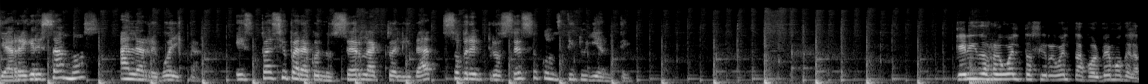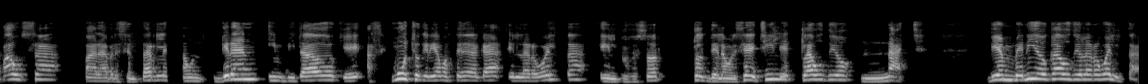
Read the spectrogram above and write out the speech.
Ya regresamos a La Revuelta, espacio para conocer la actualidad sobre el proceso constituyente. Queridos revueltos y revueltas, volvemos de la pausa para presentarles a un gran invitado que hace mucho queríamos tener acá en La Revuelta, el profesor de la Universidad de Chile, Claudio Nach. Bienvenido, Claudio, a La Revuelta.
